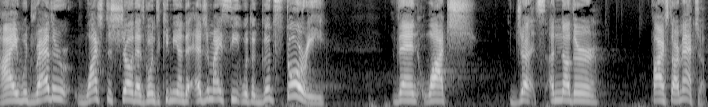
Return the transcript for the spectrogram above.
I would rather watch the show that's going to keep me on the edge of my seat with a good story than watch just another five star matchup.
